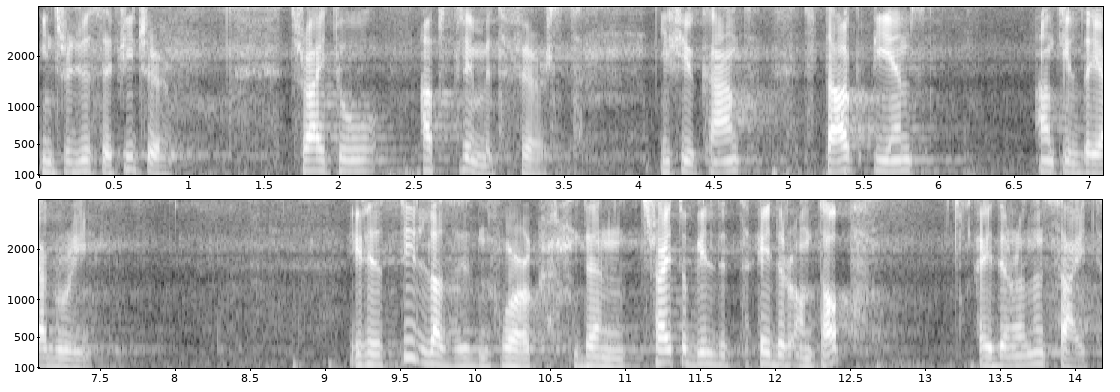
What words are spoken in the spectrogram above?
introduce a feature, try to upstream it first. If you can't, stalk PMs until they agree. If it still doesn't work, then try to build it either on top, either on the side.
